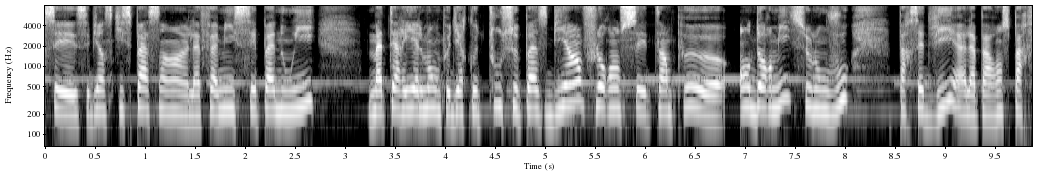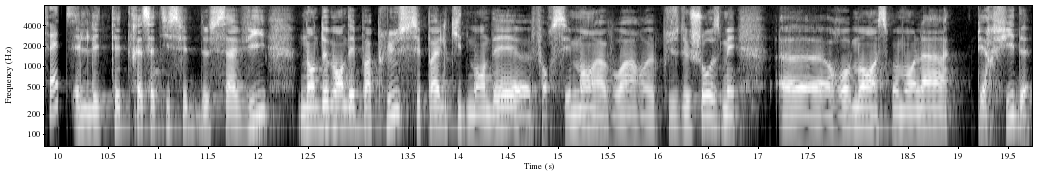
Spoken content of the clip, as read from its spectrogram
c'est bien ce qui se passe. Hein. La famille s'épanouit. Matériellement, on peut dire que tout se passe bien. Florence est un peu euh, endormie, selon vous, par cette vie à l'apparence parfaite. Elle était très satisfaite de sa vie, n'en demandait pas plus. C'est pas elle qui demandait euh, forcément avoir euh, plus de choses, mais Roman à ce moment-là perfide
